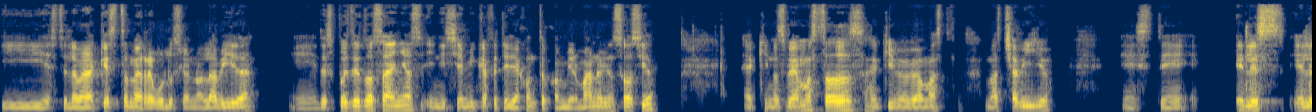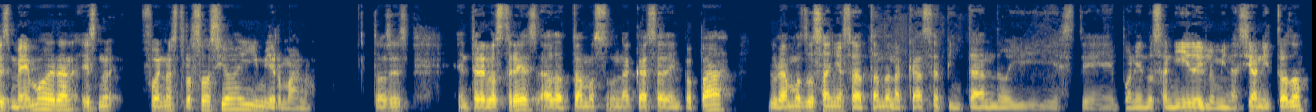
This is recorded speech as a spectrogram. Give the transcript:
y este, la verdad que esto me revolucionó la vida. Eh, después de dos años inicié mi cafetería junto con mi hermano y un socio. Aquí nos vemos todos, aquí me veo más, más chavillo. Este, él es, Memo, es, fue nuestro socio y mi hermano. Entonces, entre los tres adaptamos una casa de mi papá. Duramos dos años adaptando la casa, pintando y este, poniendo sonido, iluminación y todo.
